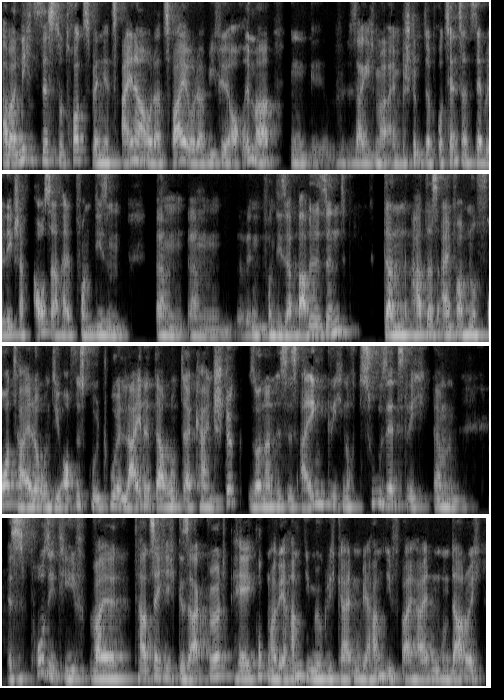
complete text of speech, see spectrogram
Aber nichtsdestotrotz, wenn jetzt einer oder zwei oder wie viel auch immer, sage ich mal, ein bestimmter Prozentsatz der Belegschaft außerhalb von diesem, ähm, ähm, von dieser Bubble sind, dann hat das einfach nur Vorteile und die Office-Kultur leidet darunter kein Stück, sondern es ist eigentlich noch zusätzlich, ähm, es ist positiv, weil tatsächlich gesagt wird, hey, guck mal, wir haben die Möglichkeiten, wir haben die Freiheiten und dadurch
